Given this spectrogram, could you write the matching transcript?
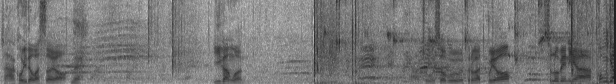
자, 거의 다 왔어요. 네. 이강원. 자, 좋은 서브 들어갔고요. 슬로베니아 공격!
